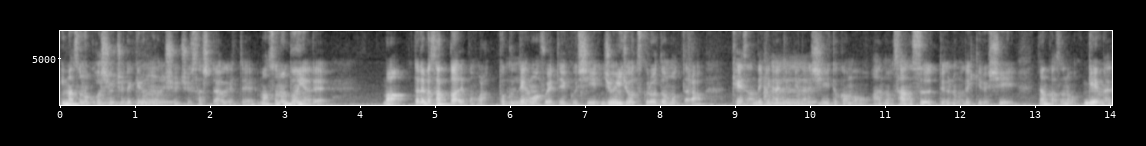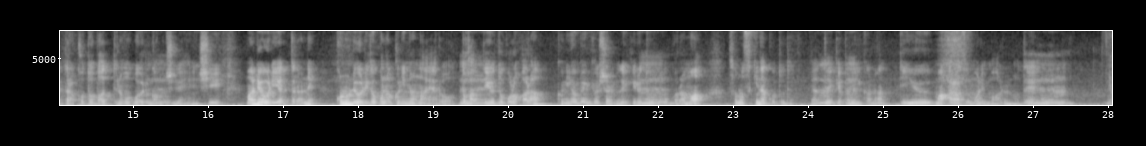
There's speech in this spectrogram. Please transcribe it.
今その子が集中できるものに集中させてあげて、まあその分野でまあ例えばサッカーでもほら得点は増えていくし、順位表を作ろうと思ったら計算できないといけないし、とかもあの算数っていうのもできるしなんかそのゲームやったら言葉っていうのも覚えるかもしれへんし、まあ料理やったらねこの料理どこの国のなんやろうとかっていうところから国を勉強したりもできると思うから、まあその好きなことでやっていけばいいかなっていう、まあ腹積もりもあるので。うん。好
